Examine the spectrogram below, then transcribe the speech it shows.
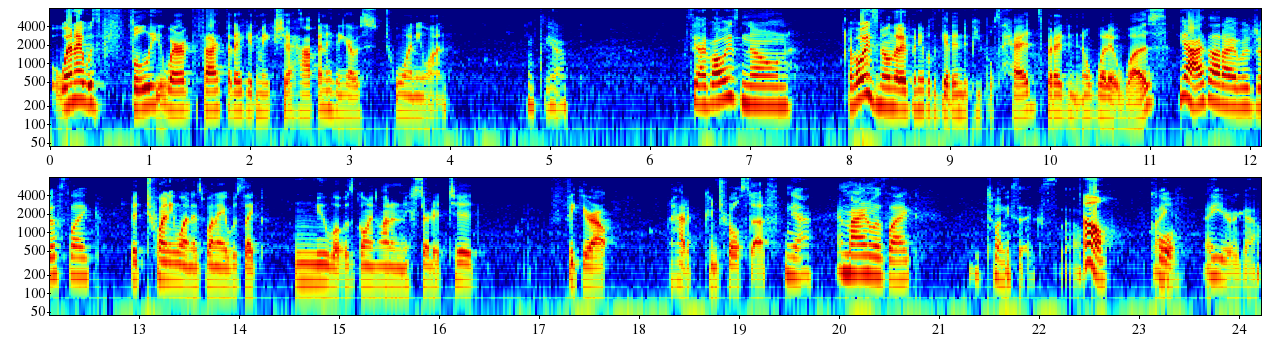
when I was fully aware of the fact that I could make shit happen, I think I was 21. yeah. See, I've always known. I've always known that I've been able to get into people's heads, but I didn't know what it was. Yeah, I thought I was just like But 21 is when I was like knew what was going on and I started to figure out how to control stuff. Yeah, and mine was like 26. So Oh, cool. like, a year ago.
